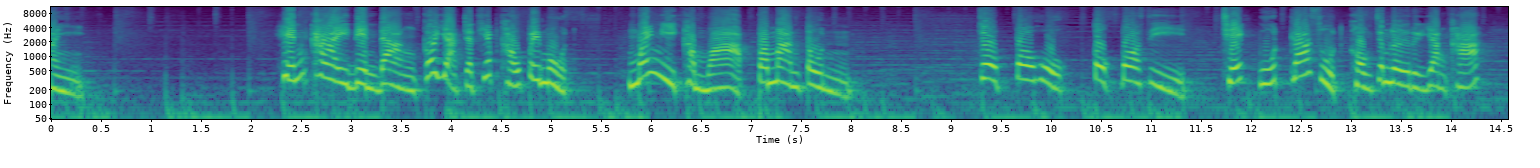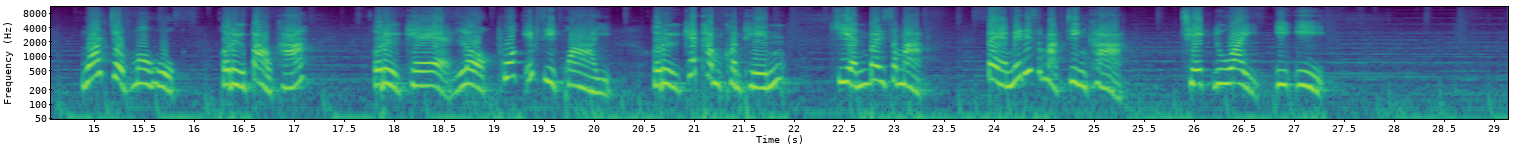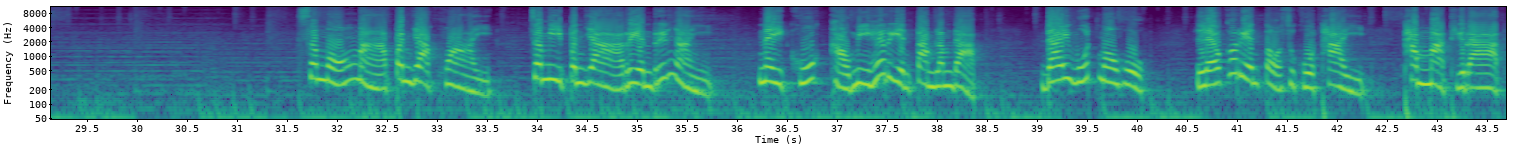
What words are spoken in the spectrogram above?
เห็นใครเด่นดังก็อยากจะเทียบเขาไปหมด ไม่มีคำว่าประมาณตน จบป .6 ตกป .4 เช็ควุฒิล่าสุดของจำเลยหรือยังคะ ว่าจบม .6 หรือเปล่าคะ หรือแค่หลอกพวก FC ควาย หรือแค่ทำคอนเทนต์ เขียนใบสมัคร แต่ไม่ได้สมัครจริงค่ะ เช็คด้วยอีอีสมองหมาปัญญาควาย จะมีปัญญาเรียนหรือไง ในคุกเขามีให้เรียนตามลำดับ ได้วุฒิม .6 แล้วก็เรียนต่อสุโขทัยธรรมาธิราช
